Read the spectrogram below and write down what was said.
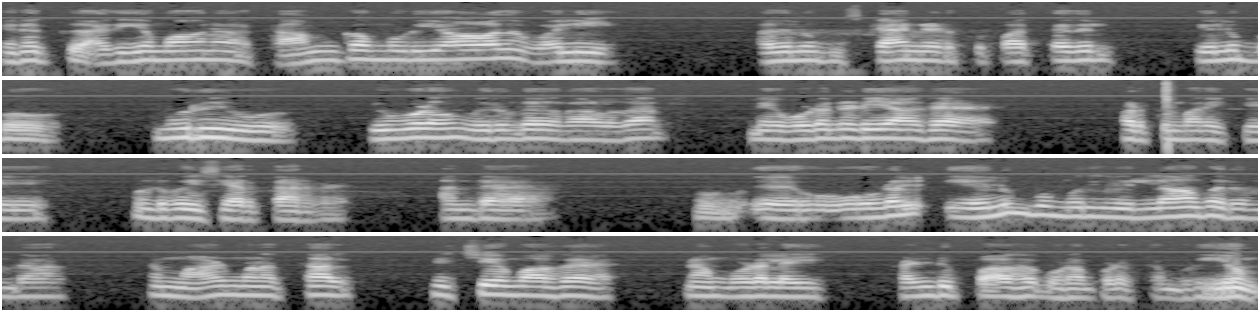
எனக்கு அதிகமான தாங்க முடியாத வலி. அதிலும் ஸ்கேன் எடுத்து பார்த்ததில் எலும்பு முறிவு இவ்வளவும் இருந்ததுனால தான் என்னை உடனடியாக மருத்துவமனைக்கு கொண்டு போய் சேர்த்தார்கள். அந்த உடல் எலும்பு முறிவு இல்லாமல் இருந்தால் நம் ஆழ்மனத்தால் நிச்சயமாக நம் உடலை கண்டிப்பாக குணப்படுத்த முடியும்.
